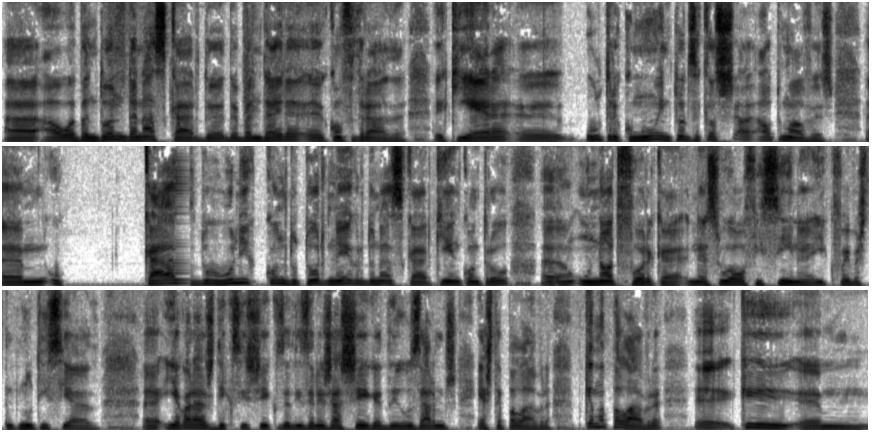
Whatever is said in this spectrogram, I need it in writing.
ao abandono da NASCAR, da, da bandeira confederada, que era ultra comum em todos aqueles automóveis. Um, o caso do único condutor negro do NASCAR que encontrou uh, um nó de forca na sua oficina e que foi bastante noticiado. Uh, e agora as Dixie Chicos a dizerem já chega de usarmos esta palavra, porque é uma palavra uh, que. Um,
